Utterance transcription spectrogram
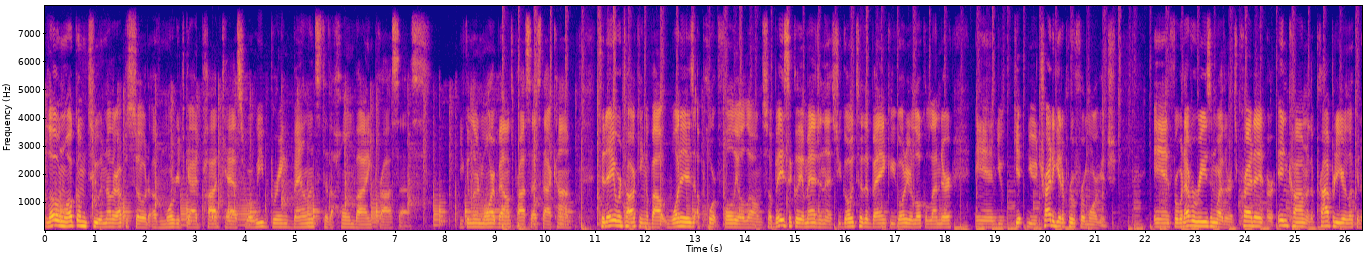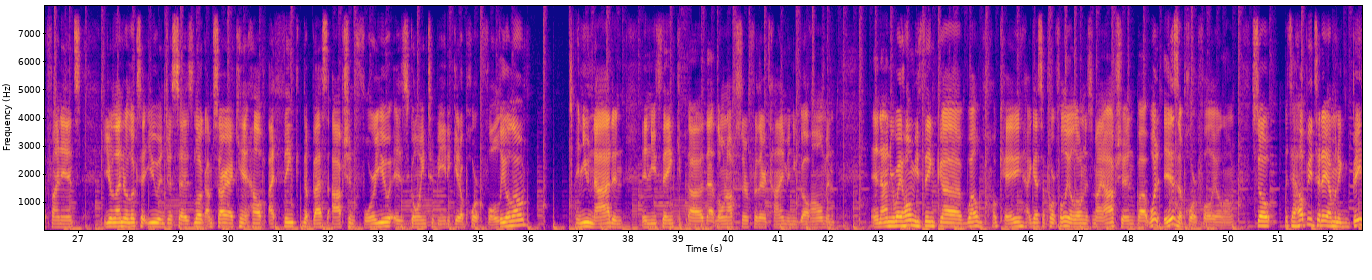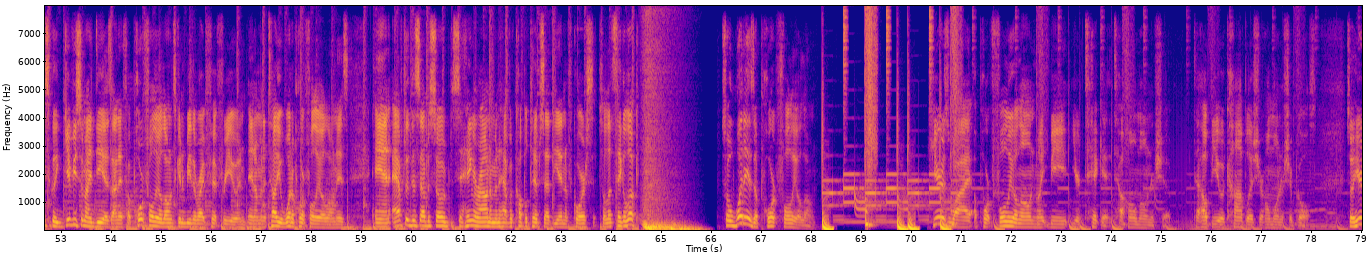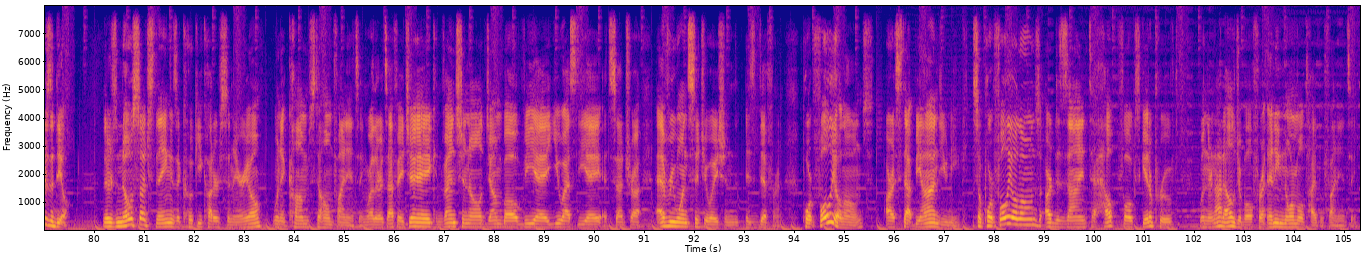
Hello and welcome to another episode of Mortgage Guide Podcast where we bring balance to the home buying process. You can learn more at balanceprocess.com. Today we're talking about what is a portfolio loan. So basically imagine this, you go to the bank, you go to your local lender and you get you try to get approved for a mortgage. And for whatever reason, whether it's credit or income or the property you're looking to finance, your lender looks at you and just says, Look, I'm sorry I can't help. I think the best option for you is going to be to get a portfolio loan. And you nod and, and you thank uh, that loan officer for their time and you go home and and on your way home you think uh, well okay i guess a portfolio loan is my option but what is a portfolio loan so to help you today, I'm going to basically give you some ideas on if a portfolio loan is going to be the right fit for you. And, and I'm going to tell you what a portfolio loan is. And after this episode, hang around. I'm going to have a couple tips at the end, of course. So let's take a look. So, what is a portfolio loan? Here's why a portfolio loan might be your ticket to home ownership to help you accomplish your home ownership goals. So, here's the deal there's no such thing as a cookie cutter scenario when it comes to home financing, whether it's FHA, conventional, jumbo, VA, USDA, etc. Everyone's situation is different. Portfolio loans are a step beyond unique. So, portfolio loans are designed to help folks get approved when they're not eligible for any normal type of financing.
